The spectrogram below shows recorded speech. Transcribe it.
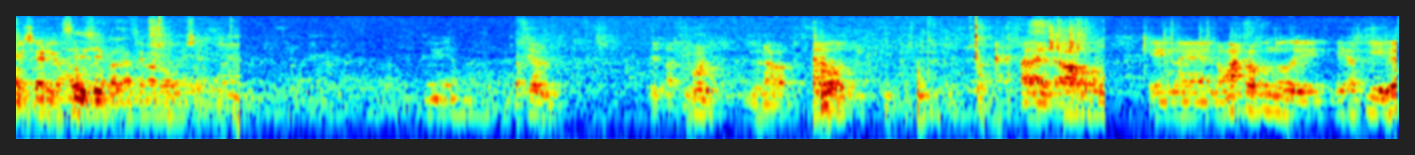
muy serio. Sí, sí, para hacernos muy serio. del patrimonio y una para el trabajo en eh, lo más profundo de, de Castilla y León.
